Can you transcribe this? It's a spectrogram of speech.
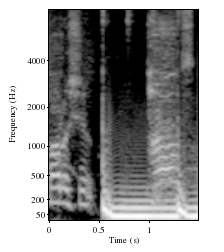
photo shoot. Pose,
